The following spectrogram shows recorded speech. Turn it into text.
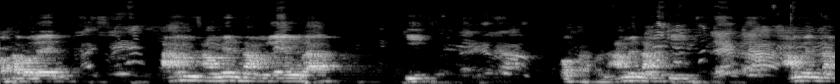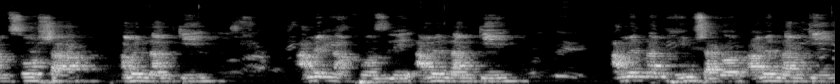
কথা বলেন। আম, আমের নাম কি? আমের নাম কি? আমের নাম সরষা। আমের নাম কি? আমের নাম ফজলি। আমের নাম কি? আমের নাম হিমসাগর। আমের নাম কি?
